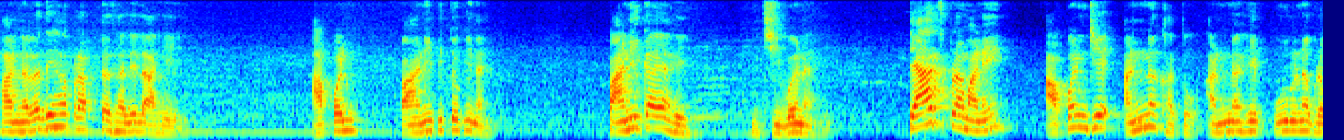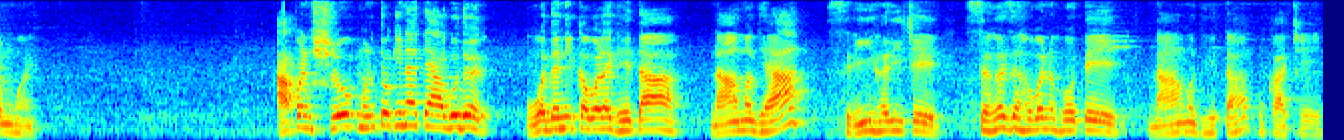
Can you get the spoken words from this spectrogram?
हा नरदेह प्राप्त झालेला आहे आपण पाणी पितो की नाही? पाणी काय आहे? जीवन आहे. त्याचप्रमाणे आपण जे अन्न खातो अन्न हे पूर्ण ब्रह्म आहे. आपण श्लोक म्हणतो की नाही त्या अगोदर? वदनी कवळ घेता नाम घ्या श्रीहरीचे. सहज हवन होते नाम घेता फुकाचे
